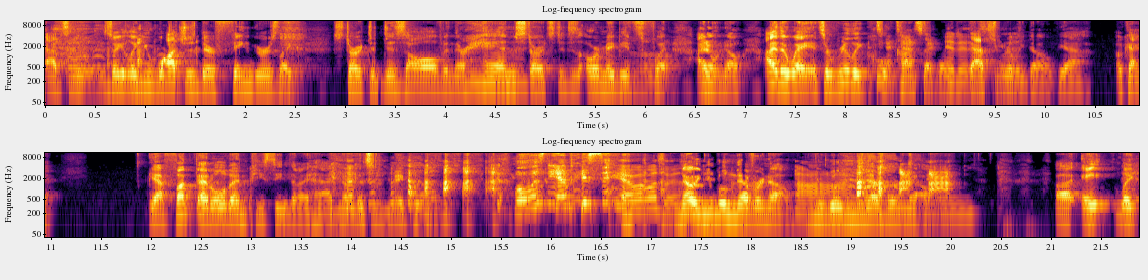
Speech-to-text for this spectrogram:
absolutely. So like you watch as their fingers like start to dissolve and their hand Mhm. starts to dis- or maybe it's foot. I don't know. Either way, it's a really cool concept. Like, It is, that's yeah. really dope. Yeah. Okay. Yeah, fuck that old NPC that I had. No, this is way cooler. what was the NPC? Yeah, what was it? No, you will never know. You will never know. Uh, eight like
